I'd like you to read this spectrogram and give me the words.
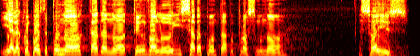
E ela é composta por nó, cada nó tem um valor e sabe apontar para o próximo nó. É só isso.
